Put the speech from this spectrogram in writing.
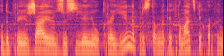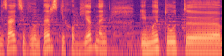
куди приїжджають з усієї України представники громадських організацій, волонтерських об'єднань. І ми тут е,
